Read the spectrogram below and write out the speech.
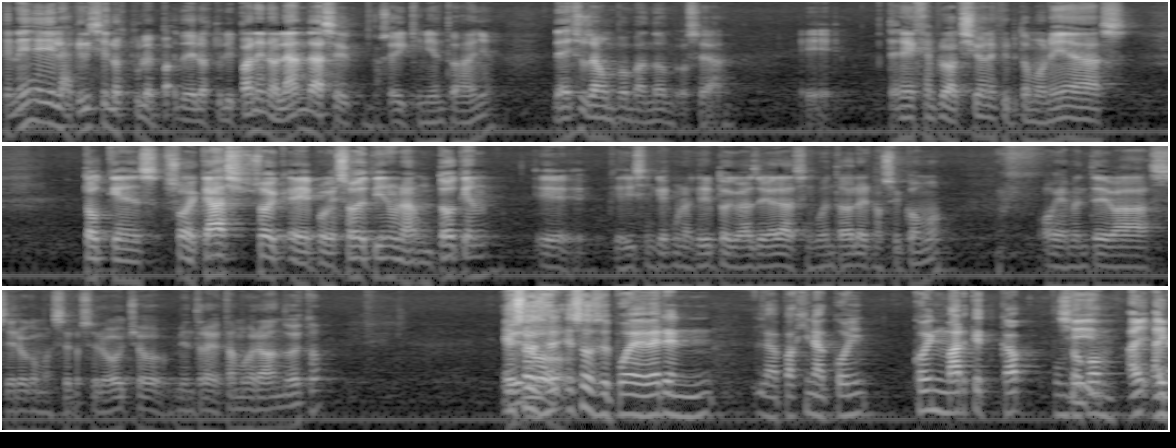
tenés la crisis de los, tulipa- de los tulipanes en Holanda hace, no sé, 500 años. De eso llama un pump and dump. O sea, eh, tenés ejemplo de acciones, criptomonedas, tokens, Zoe Cash, Zoe- eh, porque Zoe tiene una- un token eh, que dicen que es una cripto que va a llegar a 50 dólares, no sé cómo. Obviamente va a 0,008 mientras estamos grabando esto. Eso, Pero- eso se puede ver en la página coin, coinmarketcap.com. Sí, hay, hay,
